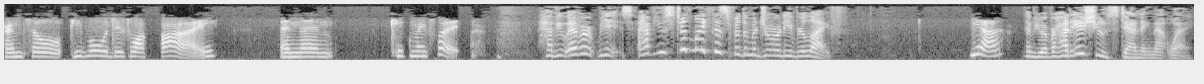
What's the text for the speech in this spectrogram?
And so people would just walk by and then kick my foot. Have you ever have you stood like this for the majority of your life? Yeah. Have you ever had issues standing that way?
